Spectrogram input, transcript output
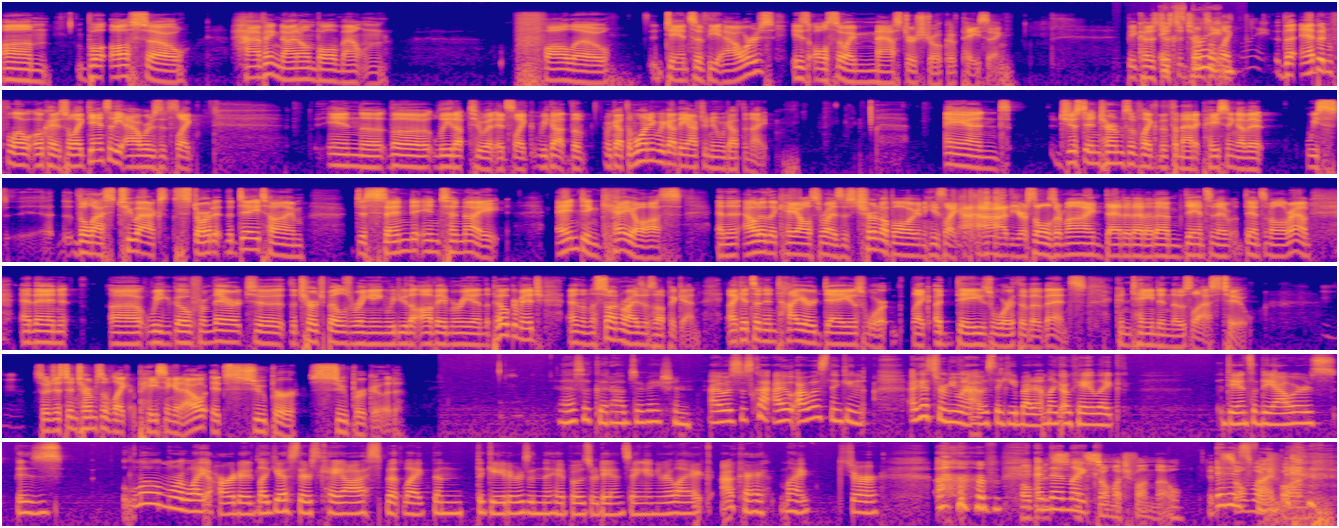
Um but also having Night on Bald Mountain follow Dance of the Hours is also a master stroke of pacing. Because just in terms of like the ebb and flow, okay, so like Dance of the Hours it's like in the the lead up to it, it's like we got the we got the morning, we got the afternoon, we got the night. And just in terms of like the thematic pacing of it, we st- the last two acts start at the daytime, descend into night, end in chaos, and then out of the chaos rises Chernobog, and he's like, "Ha ha! Your souls are mine!" Da da da da da, dancing dancing all around, and then uh, we go from there to the church bells ringing. We do the Ave Maria and the pilgrimage, and then the sun rises up again. Like it's an entire day's worth, like a day's worth of events contained in those last 2 So just in terms of like pacing it out, it's super super good. That's a good observation. I was just kind I I was thinking I guess for me when I was thinking about it, I'm like, okay, like Dance of the Hours is a little more lighthearted. Like yes, there's chaos, but like then the gators and the hippos are dancing and you're like, okay, like sure. Um, Oh, but and it's, then like it's so much fun though. It's It so is much fun. fun.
